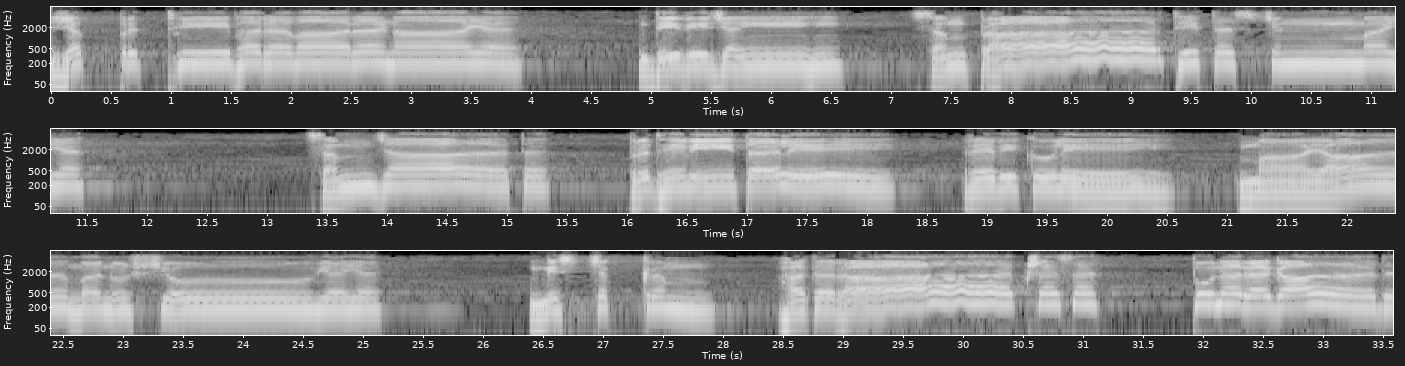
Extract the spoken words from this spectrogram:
यपृथ्वीभरवारणाय दिविजैः सम्प्रार्थितश्चिन्मय सञ्जात पृथिवीतले रविकुले मायामनुष्यो व्यय निश्चक्रम् हतराक्षस पुनरगाद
